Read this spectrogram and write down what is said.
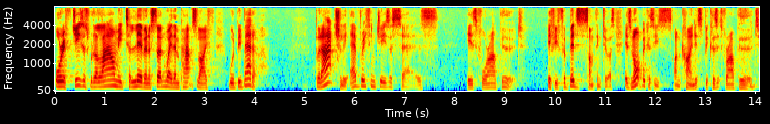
Or if Jesus would allow me to live in a certain way, then perhaps life would be better. But actually, everything Jesus says is for our good. If he forbids something to us, it's not because he's unkind, it's because it's for our good.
